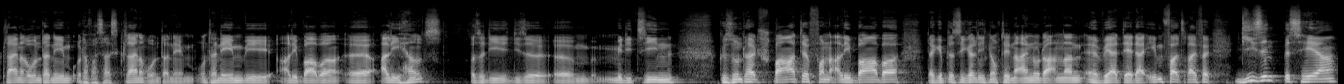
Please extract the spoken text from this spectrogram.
kleinere Unternehmen, oder was heißt kleinere Unternehmen? Unternehmen wie Alibaba, äh, Ali Health also die, diese ähm, Medizin-Gesundheitssparte von Alibaba, da gibt es sicherlich noch den einen oder anderen äh, Wert, der da ebenfalls reif wird. Die sind bisher,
